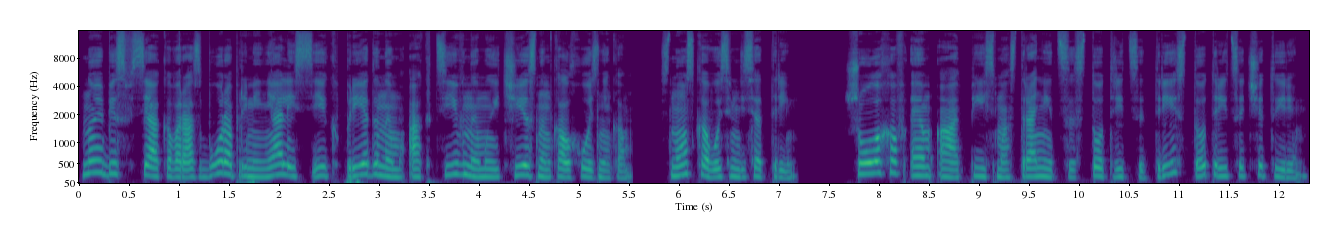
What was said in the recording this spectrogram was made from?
но и без всякого разбора применялись и к преданным, активным и честным колхозникам. Сноска 83. Шолохов М.А. Письма, страницы 133-134.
